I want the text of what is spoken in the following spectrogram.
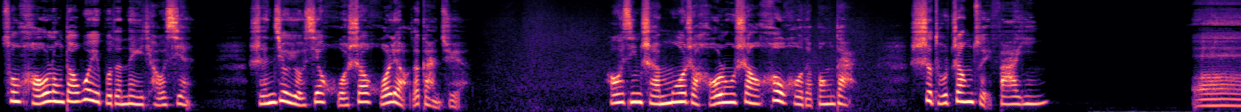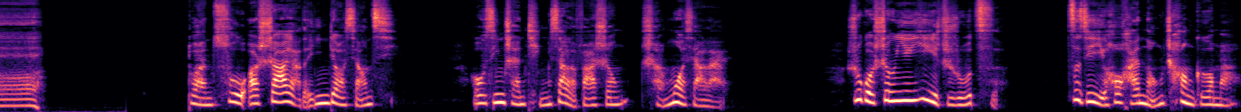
从喉咙到胃部的那一条线，仍旧有些火烧火燎的感觉。欧星辰摸着喉咙上厚厚的绷带，试图张嘴发音。啊！短促而沙哑的音调响起，欧星辰停下了发声，沉默下来。如果声音一直如此，自己以后还能唱歌吗？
